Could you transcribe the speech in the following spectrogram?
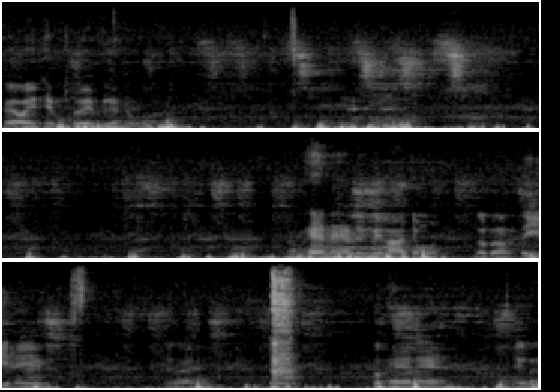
แค่เอาไอเทมช่วยเพื่อนก็พอถ้าแพ้แน่เลยเวลาจะหมด เราก็ต้องตีให้อะไร ก็แพ้แน่ไม่เป็นไร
